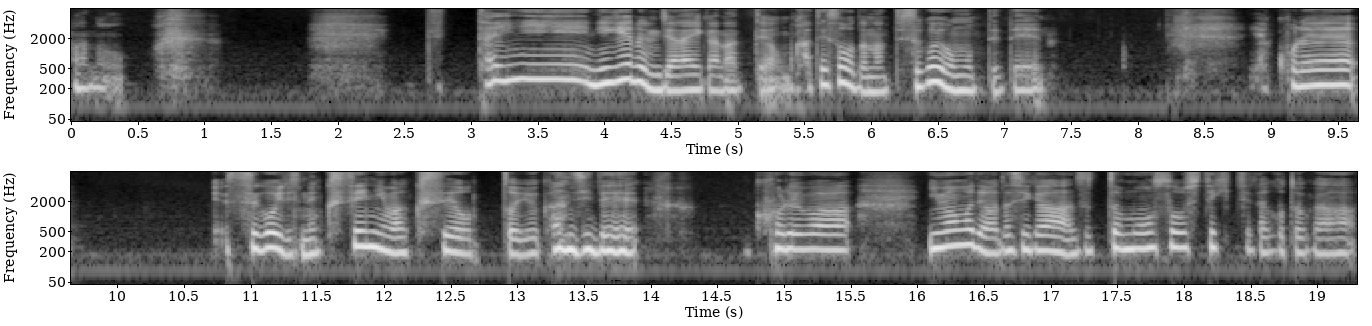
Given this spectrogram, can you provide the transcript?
あの対に逃げるんじゃないかなって、勝てそうだなってすごい思ってて、いや、これ、すごいですね。癖には癖をという感じで、これは今まで私がずっと妄想してきてたことが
